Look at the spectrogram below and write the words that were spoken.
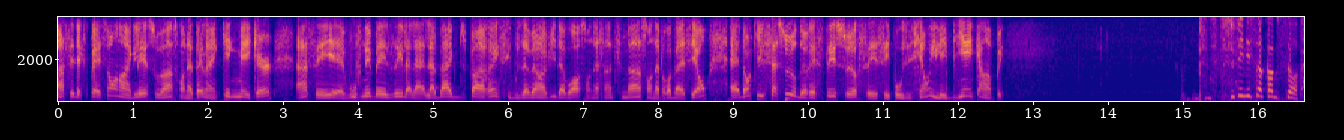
Hein, c'est l'expression en anglais souvent ce qu'on appelle un kingmaker. Hein, c'est euh, vous venez baiser la, bague du parrain si vous avez envie d'avoir son assentiment, son approbation. Euh, donc il s'assure de rester sur ses, ses positions. Il est bien campé. Tu finis ça comme ça.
